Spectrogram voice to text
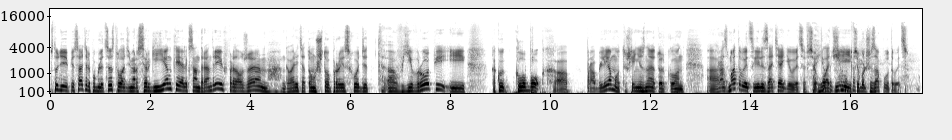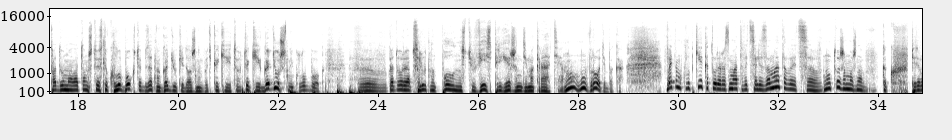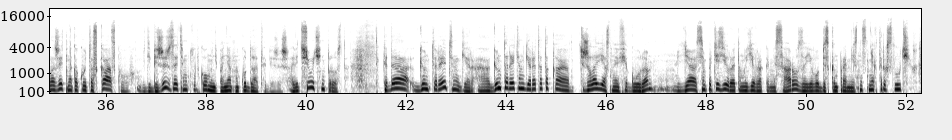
В студии писатель, публицист Владимир Сергиенко и Александр Андреев. Продолжаем говорить о том, что происходит э, в Европе и какой клубок э, проблем, вот уж я не знаю, только он э, разматывается или затягивается все а плотнее и все больше запутывается подумал о том, что если клубок, то обязательно гадюки должны быть какие-то. Такие гадюшный клубок, который абсолютно полностью весь привержен демократии. Ну, ну, вроде бы как. В этом клубке, который разматывается или заматывается, ну, тоже можно как переложить на какую-то сказку, где бежишь за этим клубком, и непонятно, куда ты бежишь. А ведь все очень просто. Когда Гюнтер Эттингер... А Гюнтер Эттингер — это такая тяжеловесная фигура. Я симпатизирую этому еврокомиссару за его бескомпромиссность в некоторых случаях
